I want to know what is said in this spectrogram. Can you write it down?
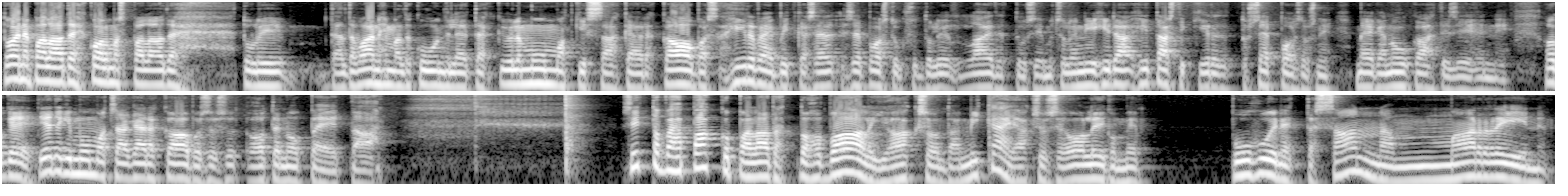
Toinen palaute, kolmas palaute tuli tältä vanhimmalta kuuntelijalta, että kyllä mummotkin saa käydä kaupassa. Hirveän pitkä se, se postukset tuli laitettu siihen, mutta se oli niin hida, hitaasti kirjoitettu se postus, niin meikä nukahti siihen. Niin. Okei, tietenkin mummot saa käydä kaupassa, jos olette nopeita. Sitten on vähän pakko palata tuohon vaalijaksoon, tai mikä jakso se oli, kun me puhuin, että Sanna Marin,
